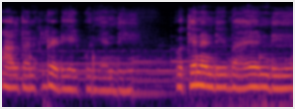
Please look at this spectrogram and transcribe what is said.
పాలదానికలు రెడీ అయిపోయినాయండి. ఓకేనండి బాయ్ అండి.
